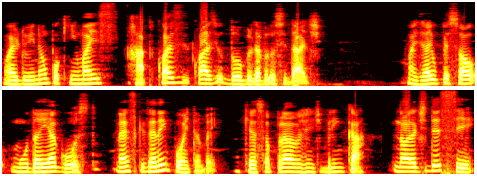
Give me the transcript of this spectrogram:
O Arduino é um pouquinho mais rápido, quase, quase o dobro da velocidade. Mas aí o pessoal muda aí a gosto, né? Se quiser nem põe também. Aqui é só para a gente brincar. Na hora de descer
